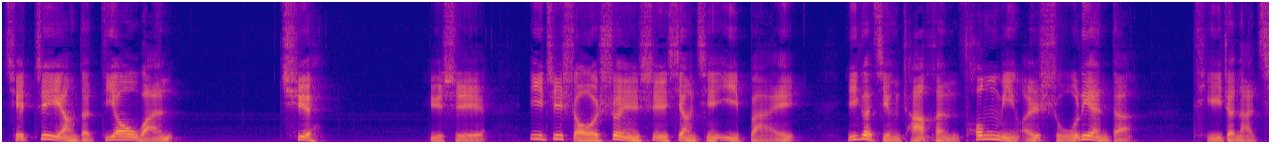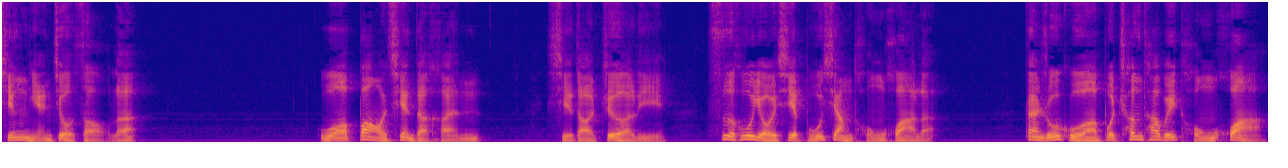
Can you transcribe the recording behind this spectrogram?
却这样的刁顽，去。于是，一只手顺势向前一摆，一个警察很聪明而熟练的提着那青年就走了。我抱歉的很，写到这里，似乎有些不像童话了。但如果不称它为童话，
